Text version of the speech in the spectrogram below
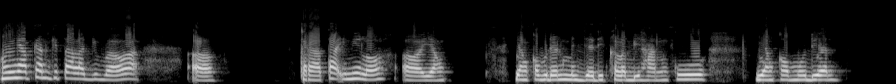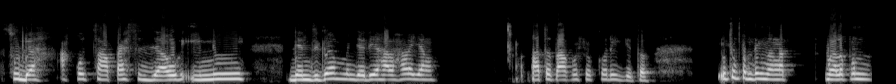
mengingatkan kita lagi bahwa, eee, ternyata ini loh, eee, yang yang kemudian menjadi kelebihanku, yang kemudian sudah aku capai sejauh ini, dan juga menjadi hal-hal yang patut aku syukuri gitu. Itu penting banget, walaupun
